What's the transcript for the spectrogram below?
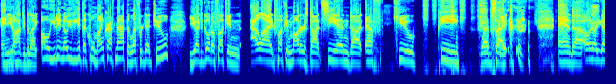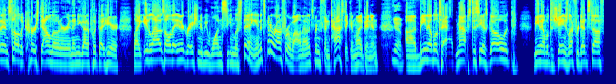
and you mm-hmm. don't have to be like, oh, you didn't know you could get that cool Minecraft map in Left 4 Dead 2? You had to go to fucking allied fucking modders.cn.fqp website. And uh, oh no you got to install the curse downloader and then you got to put that here. Like it allows all the integration to be one seamless thing and it's been around for a while now and it's been fantastic in my opinion. Yeah, uh, being able to add maps to CS:GO, being able to change Left 4 Dead stuff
